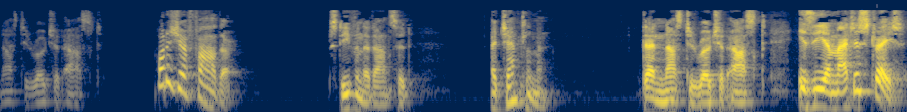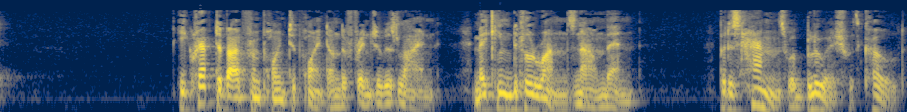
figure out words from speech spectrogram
Nasty Roche had asked, What is your father? Stephen had answered, A gentleman. Then Nasty Roche had asked, Is he a magistrate? He crept about from point to point on the fringe of his line, making little runs now and then. But his hands were bluish with cold.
